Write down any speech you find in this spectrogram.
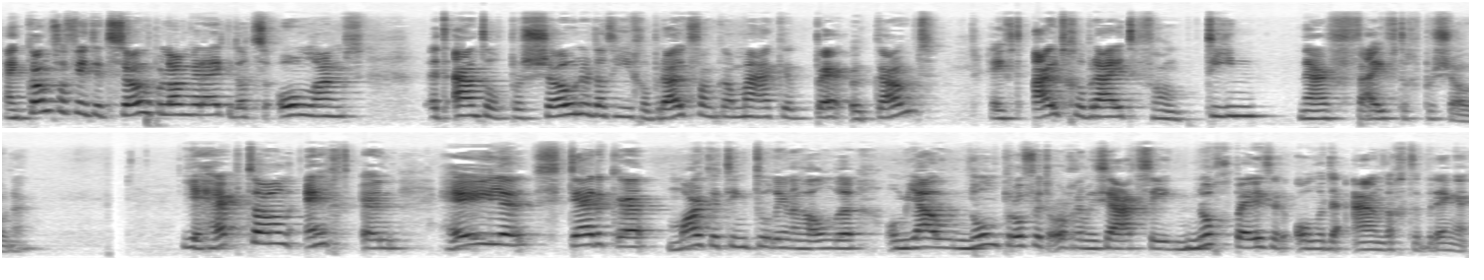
En Canva vindt het zo belangrijk dat ze onlangs het aantal personen dat hier gebruik van kan maken per account heeft uitgebreid van 10 naar 50 personen. Je hebt dan echt een hele sterke marketing tool in handen om jouw non-profit organisatie nog beter onder de aandacht te brengen.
